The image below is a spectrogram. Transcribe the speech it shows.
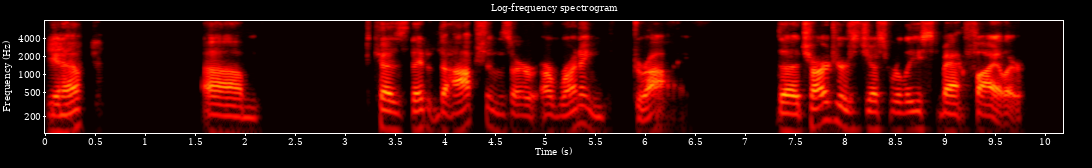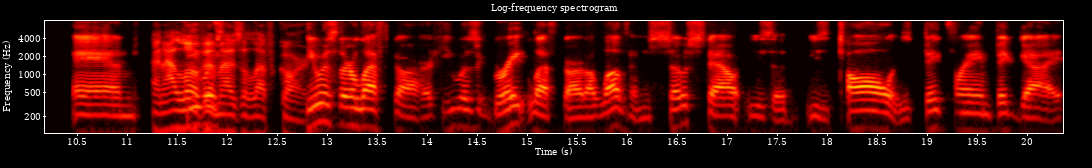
Yeah. You know, um, because they the options are are running dry. The Chargers just released Matt Feiler, and and I love was, him as a left guard. He was their left guard. He was a great left guard. I love him. He's so stout. He's a he's tall. He's big frame, big guy.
